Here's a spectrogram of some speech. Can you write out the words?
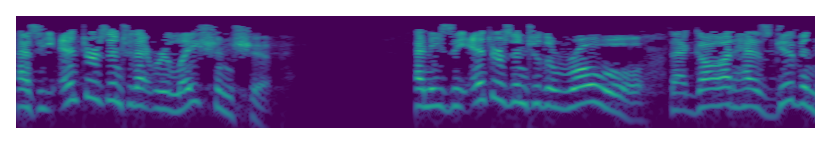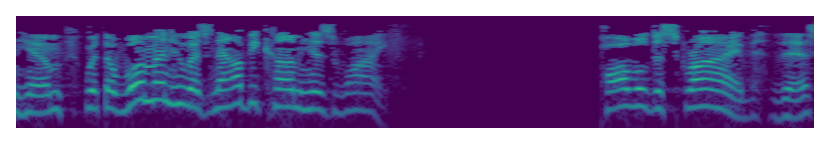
As he enters into that relationship, and as he enters into the role that God has given him with a woman who has now become his wife. Paul will describe this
